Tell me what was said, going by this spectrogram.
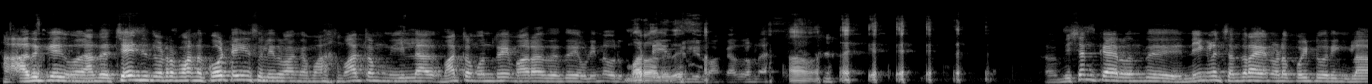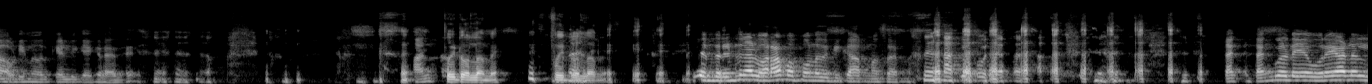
அதுக்கு அந்த சேஞ்ச் தொடர்பான கோட்டையும் சொல்லிடுவாங்க. மாற்றம் இல்லா மாற்றம் ஒன்றே மாறாதது அப்படின்னு ஒரு மாறாதது. சொல்லிடுவாங்க அதோட. விஷன் கேர் வந்து நீங்களும் சந்திராயனோட போயிட்டு வரீங்களா அப்படின்னு ஒரு கேள்வி கேக்குறாரு. அந்த- போயிட்டு வரலாமே போயிட்டு வரலாமே இந்த ரெண்டு நாள் வராம போனதுக்கு காரணம் சார் தங்- தங்களுடைய உரையாடல்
